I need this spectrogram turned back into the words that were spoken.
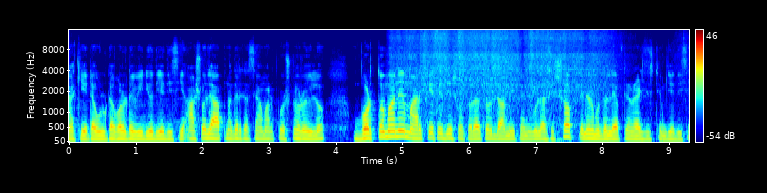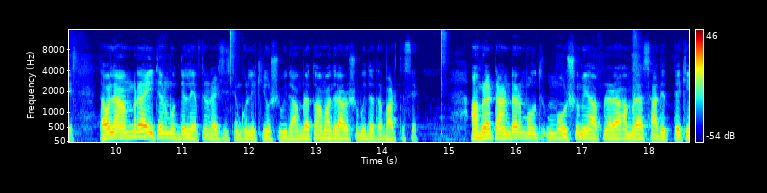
নাকি এটা উল্টাপাল্টা ভিডিও দিয়ে দিছি? আসলে আপনাদের কাছে আমার প্রশ্ন রইল, বর্তমানে মার্কেটে যে সচরাচর দামি ফ্যানগুলো আছে, সব ফ্যানের মধ্যে লেফট অ্যান্ড রাইট সিস্টেম দিয়ে দিছে। তাহলে আমরা এইটার মধ্যে লেফট অ্যান্ড রাইট সিস্টেম করলে কী অসুবিধা? আমরা তো আমাদের আরও সুবিধাটা বাড়তেছে। আমরা ঠান্ডার মৌসুমে আপনারা, আমরা ছাদের থেকে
